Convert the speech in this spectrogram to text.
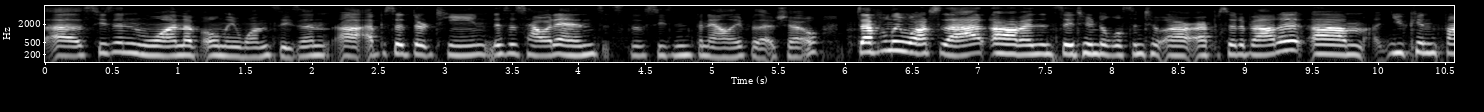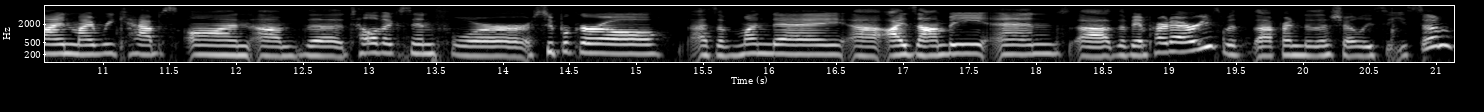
uh, season one of only one season, uh, episode 13. This is how it ends. It's the season finale for that show. Definitely watch that. Um, and then stay tuned to listen to our episode about it. Um, you can find my recaps on um, the Televixen for Supergirl as of Monday, uh, iZombie, and uh, the Vampire Diaries with a friend of the show, Lisa Eastham.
